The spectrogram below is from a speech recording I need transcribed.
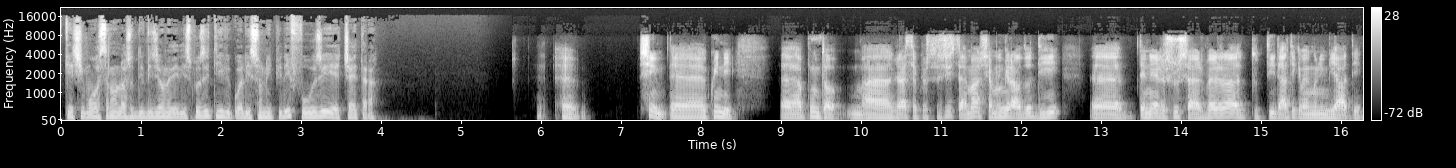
che ci mostrano la suddivisione dei dispositivi, quali sono i più diffusi, eccetera. Eh, sì, eh, quindi eh, appunto grazie a questo sistema siamo in grado di eh, tenere sul server tutti i dati che vengono inviati.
